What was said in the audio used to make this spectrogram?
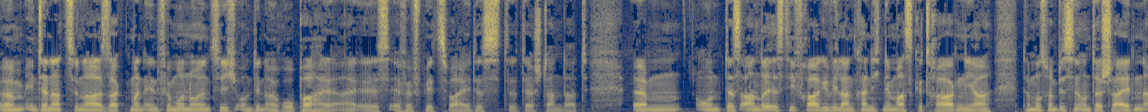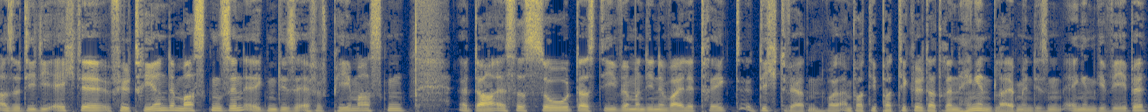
Ähm, international sagt man N95 und in Europa ist FFP2 das, der Standard. Ähm, und das andere ist die Frage, wie lang kann ich eine Maske tragen? Ja, da muss man ein bisschen unterscheiden. Also die, die echte filtrierende Maske, Masken sind, eben diese FFP-Masken, da ist es so, dass die, wenn man die eine Weile trägt, dicht werden, weil einfach die Partikel da drin hängen bleiben in diesem engen Gewebe.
